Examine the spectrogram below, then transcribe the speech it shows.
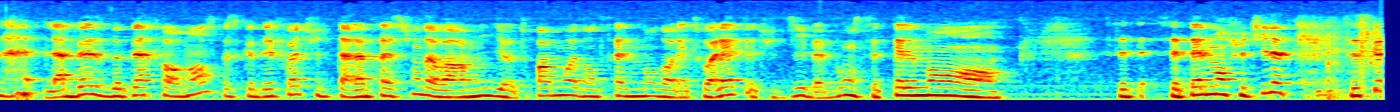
la baisse de performance, parce que des fois, tu as l'impression d'avoir mis euh, trois mois d'entraînement dans les toilettes et tu te dis, ben bon, c'est tellement c'est tellement futile. C'est ce que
